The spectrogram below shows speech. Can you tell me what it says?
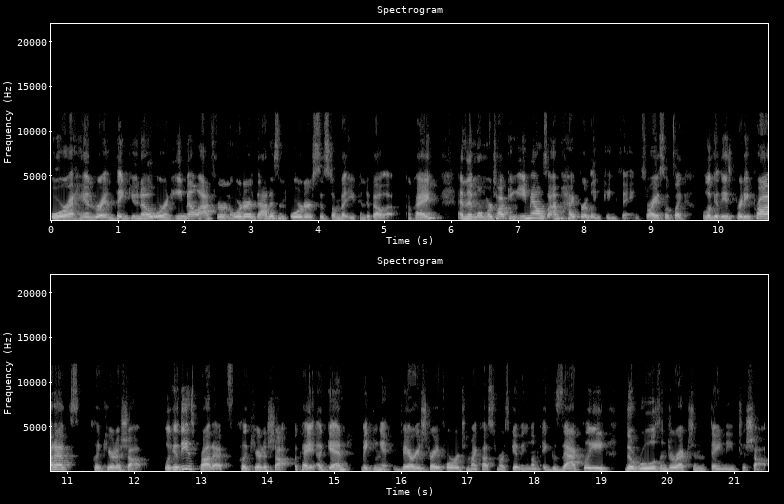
or a handwritten thank you note or an email after an order, that is an order system that you can develop. Okay. And then when we're talking emails, I'm hyperlinking things, right? So it's like, look at these pretty products, click here to shop. Look at these products, click here to shop. Okay. Again, making it very straightforward to my customers, giving them exactly the rules and direction that they need to shop.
